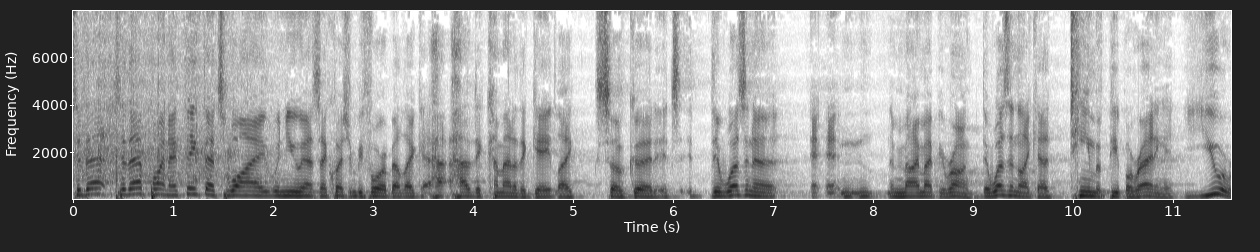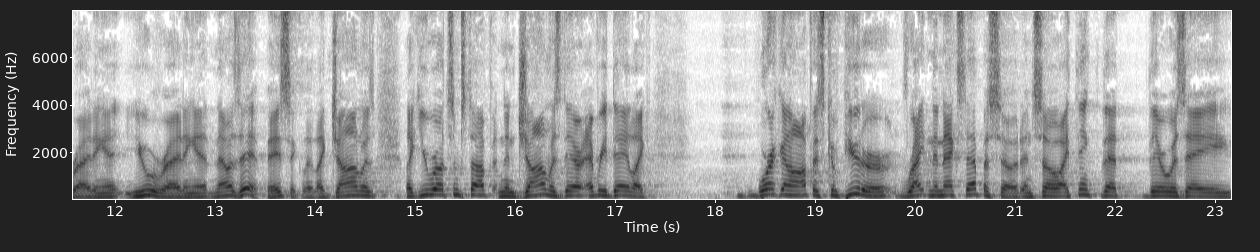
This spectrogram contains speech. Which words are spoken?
To that to that point, I think that's why when you asked that question before about like how, how did it come out of the gate like so good, it's it, there wasn't a and I might be wrong. There wasn't like a team of people writing it. You were writing it, you were writing it, and that was it basically. Like John was like you wrote some stuff, and then John was there every day, like working off his computer, writing the next episode. And so I think that there was a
